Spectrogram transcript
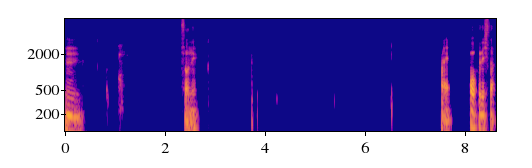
うん。そうね。はい。豊富でした。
